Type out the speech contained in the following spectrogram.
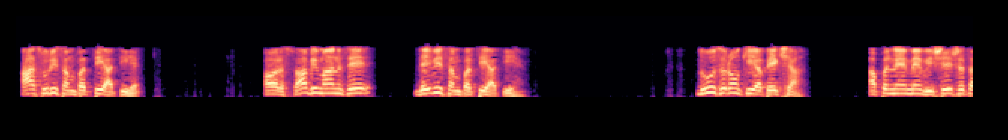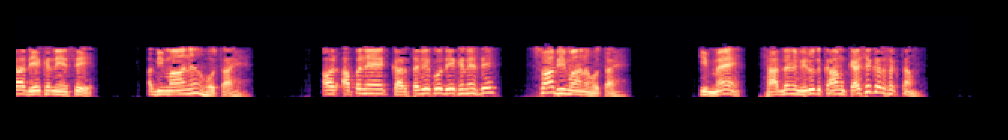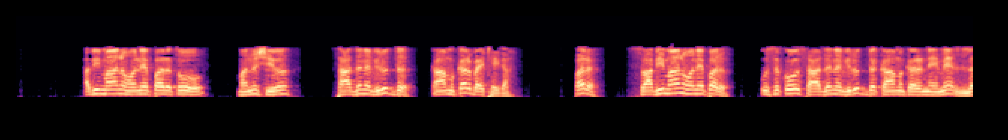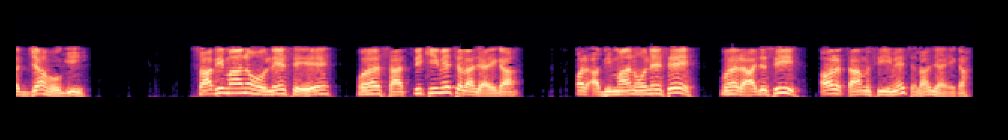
आसुरी संपत्ति आती है। और स्वाभिमान से देवी संपत्ति आती है। दूसरों की अपेक्षा अपने में विशेषता देखने से अभिमान होता है और अपने कर्तव्य को देखने से स्वाभिमान होता है कि मैं साधन विरुद्ध काम कैसे कर सकता हूँ। अभिमान होने पर तो मनुष्य साधन विरुद्ध काम कर बैठेगा, पर स्वाभिमान होने पर उसको साधन विरुद्ध काम करने में लज्जा होगी। स्वाभिमान होने से वह सात्विकी में चला जाएगा और अभिमान होने से वह राजसी और तामसी में चला जाएगा।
